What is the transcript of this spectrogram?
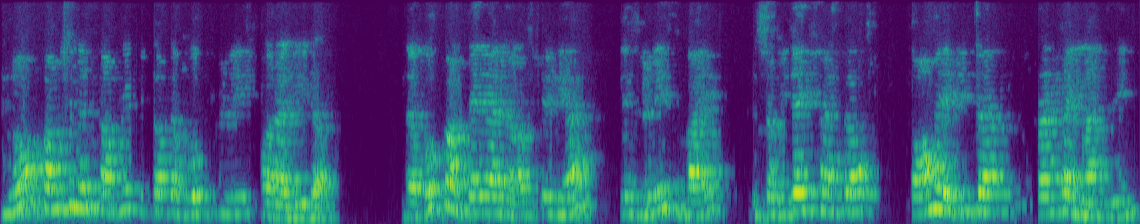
No function is complete without a book released for a leader. The book on Periyar in Australia is released by Mr. Vijay Shankar, former editor, Frontline Magazine,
